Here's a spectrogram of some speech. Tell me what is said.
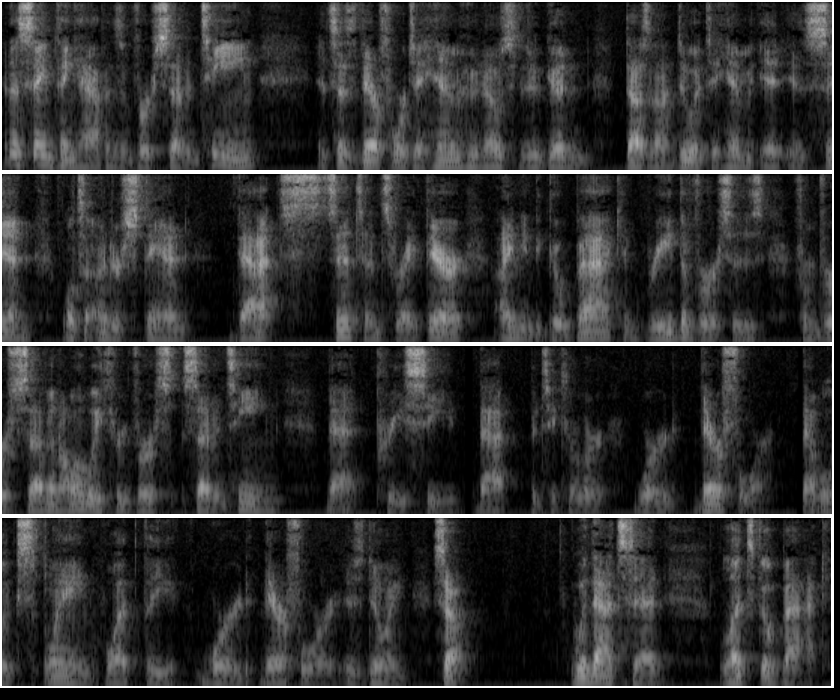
And the same thing happens in verse 17. It says, therefore, to him who knows to do good and does not do it, to him it is sin. Well, to understand that sentence right there, I need to go back and read the verses from verse 7 all the way through verse 17 that precede that particular word, therefore that will explain what the word therefore is doing. So, with that said, let's go back.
